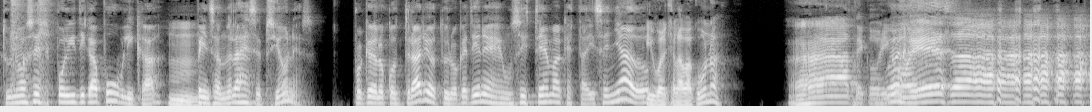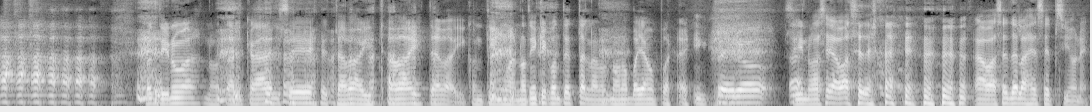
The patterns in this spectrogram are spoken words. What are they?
tú no haces política pública Mm. pensando en las excepciones. Porque de lo contrario, tú lo que tienes es un sistema que está diseñado. Igual que la vacuna. Ah, te cogí con esa. Continúa, no te alcances. Estaba ahí, estaba ahí, estaba ahí. Continúa. No tienes que contestarla, no, no nos vayamos por ahí. Pero Si no hace a base de, la- a base de las excepciones.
